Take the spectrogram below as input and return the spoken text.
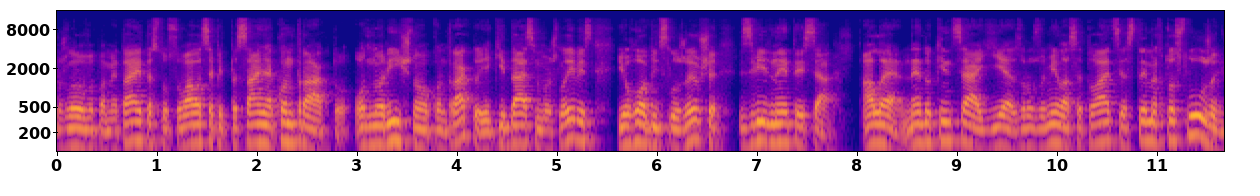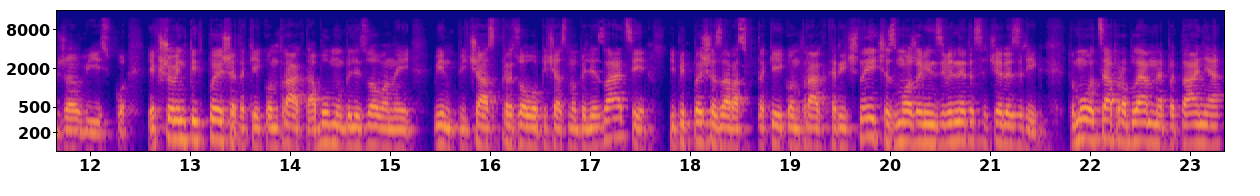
Можливо, ви пам'ятаєте, стосувалося підписання контракту, однорічного контракту, який дасть можливість його відслуживши звільнитися. Але не до кінця є зрозуміла ситуація з тими, хто служить вже у війську. Якщо він підпише такий контракт або мобілізований він під час призову під час мобілізації і підпише зараз такий контракт річний, чи зможе він звільнитися через рік? Тому це проблемне питання,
